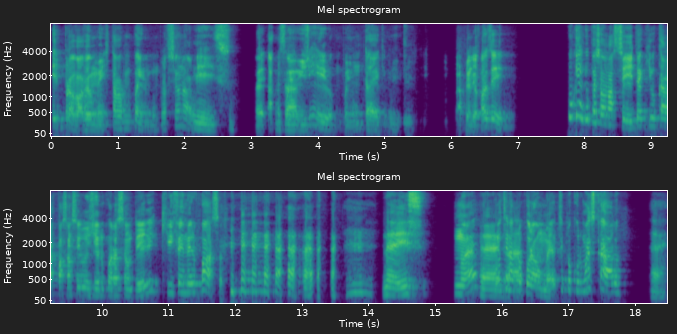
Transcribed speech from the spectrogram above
Ele provavelmente estava acompanhando um profissional. Isso. É, acompanhou Exato. um engenheiro, acompanhou um técnico, e aprendeu a fazer. Por que, que o pessoal não aceita que o cara faça uma cirurgia no coração dele que o enfermeiro faça? Não é isso? Não é? É, Quando você vai procurar um médico, você procura o mais caro. É.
